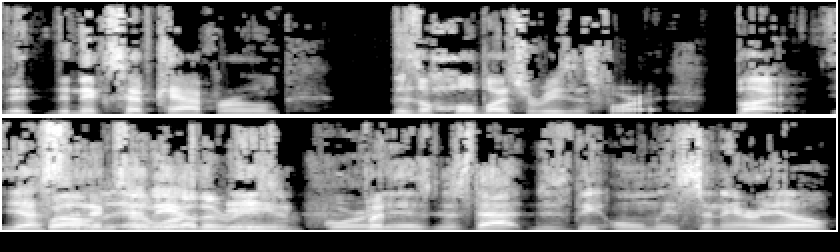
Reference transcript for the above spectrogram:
The, the Knicks have cap room. There's a whole bunch of reasons for it. But yes, Well, the Knicks and the the other team, reason for but it is, is that is the only scenario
